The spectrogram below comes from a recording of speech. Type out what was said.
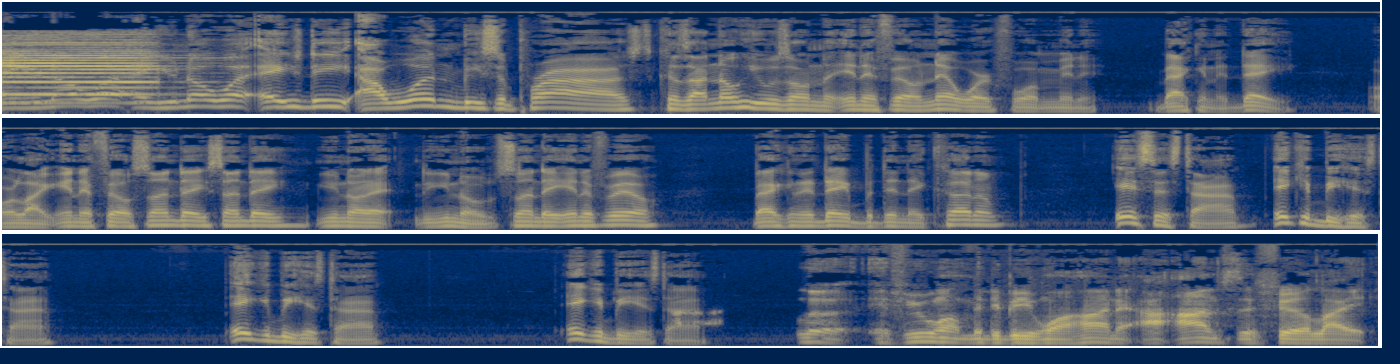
And you know what? And you know what, HD? I wouldn't be surprised because I know he was on the NFL Network for a minute back in the day, or like NFL Sunday, Sunday. You know that? You know Sunday NFL back in the day. But then they cut him. It's his time. It could be his time. It could be his time. It could be his time. Look, if you want me to be 100, I honestly feel like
